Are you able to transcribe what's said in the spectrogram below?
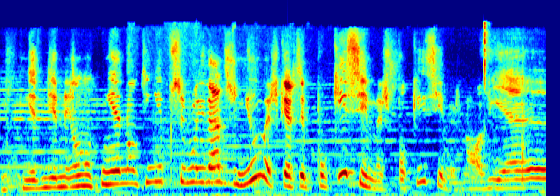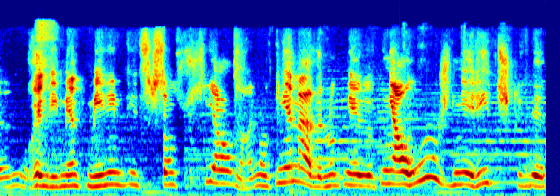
não tinha dinheiro, ele não tinha, não tinha possibilidades nenhumas, quer dizer, pouquíssimas, pouquíssimas, não havia o rendimento mínimo de inserção social, não, não tinha nada, não tinha, tinha alguns dinheiritos que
